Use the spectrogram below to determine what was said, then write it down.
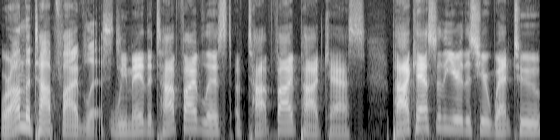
We're on the top five list. We made the top five list of top five podcasts. Podcast of the year this year went to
